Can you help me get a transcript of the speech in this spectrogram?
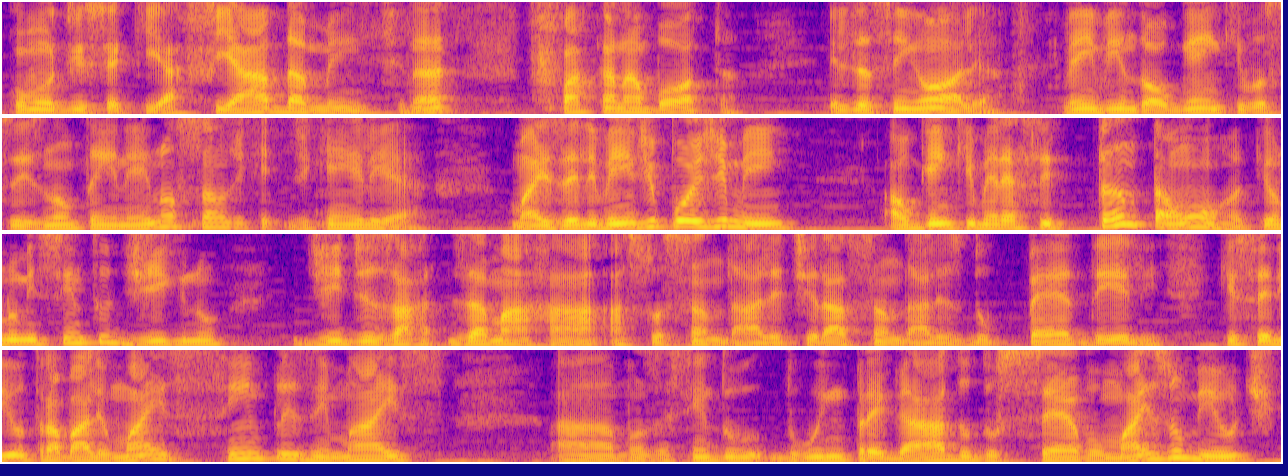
como eu disse aqui, afiadamente, né? Faca na bota. Ele diz assim: Olha, vem vindo alguém que vocês não têm nem noção de, que, de quem ele é, mas ele vem depois de mim. Alguém que merece tanta honra que eu não me sinto digno de desamarrar a sua sandália, tirar as sandálias do pé dele, que seria o trabalho mais simples e mais, ah, vamos dizer assim, do, do empregado, do servo mais humilde,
